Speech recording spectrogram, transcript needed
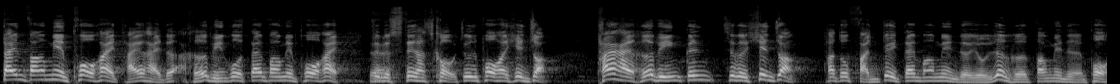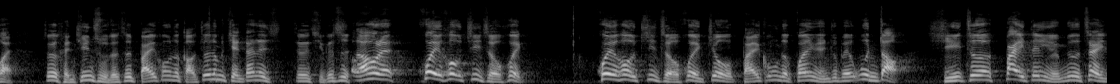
单方面破坏台海的和平或单方面破坏这个 status quo，就是破坏现状，台海和平跟这个现状。他都反对单方面的有任何方面的人破坏，这个很清楚的，是白宫的稿，就那么简单的这几个字。然后呢，会后记者会，会后记者会就白宫的官员就被问到，习这拜登有没有在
